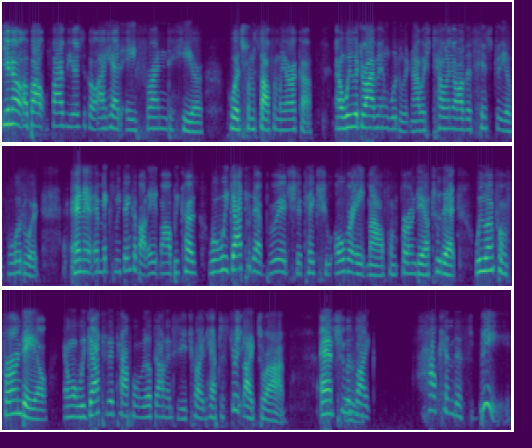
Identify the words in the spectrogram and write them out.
You know, about five years ago, I had a friend here who was from South America, and we were driving in Woodward, and I was telling all this history of Woodward, and it, it makes me think about Eight Mile because when we got to that bridge that takes you over Eight Mile from Ferndale to that, we went from Ferndale, and when we got to the top and we looked down into Detroit, half the street lights were on, and she was mm. like, "How can this be?"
